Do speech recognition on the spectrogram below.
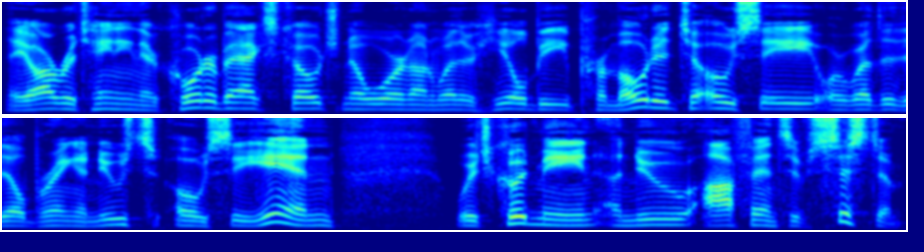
They are retaining their quarterbacks coach. No word on whether he'll be promoted to OC or whether they'll bring a new OC in, which could mean a new offensive system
